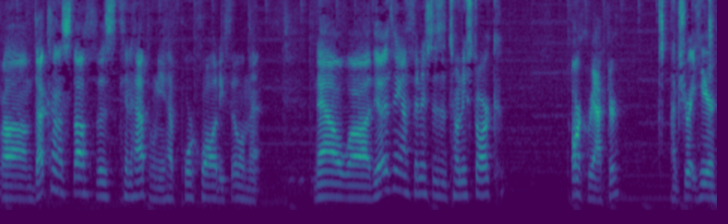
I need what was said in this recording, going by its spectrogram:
um, that kind of stuff is can happen when you have poor quality filament. Now, uh, the other thing I finished is a Tony Stark arc reactor. Actually, right here,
